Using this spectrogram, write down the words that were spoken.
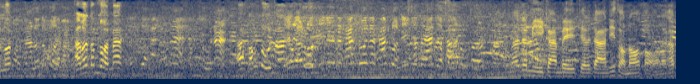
ให้เอารถเอารถตำรวจมาอะสองศูนย์มาสองศูนย์น่าจะมีการไปเจรจาที่สอนอต่อนะครับ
